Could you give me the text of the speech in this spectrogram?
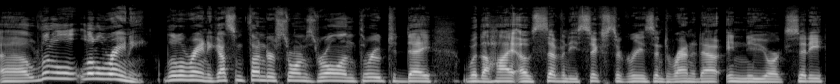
a uh, little little rainy, little rainy. Got some thunderstorms rolling through today with a high of 76 degrees and to round it out in New York City.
